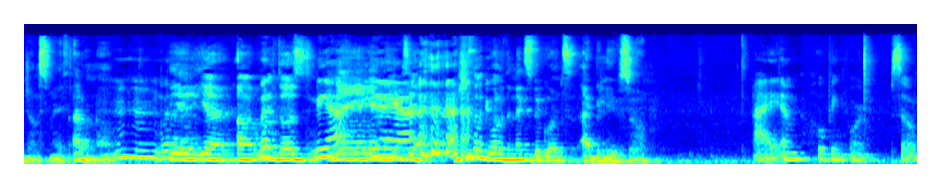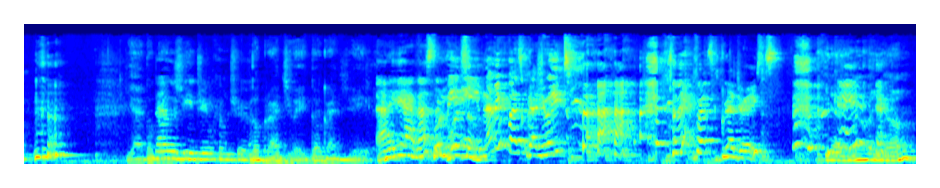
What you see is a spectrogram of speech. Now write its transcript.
John Smith? I don't know. Mm-hmm. Yeah, yeah. Uh, one of those. Yeah? yeah, yeah, Yeah, names, yeah. She's gonna be one of the next big ones, I believe so. I am hoping for. So Yeah, go. that would be a dream come true. Go graduate. Go graduate. Ah, yeah, that's the main aim. Let me first graduate. Let me first graduate. Yeah, you know, you know.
